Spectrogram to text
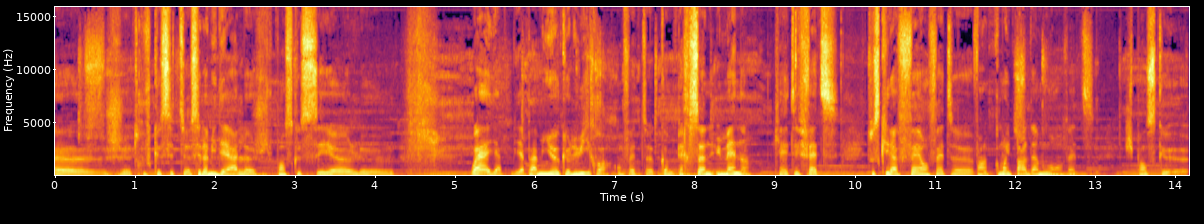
Euh, je trouve que c'est c'est l'homme idéal. Je pense que c'est euh, le ouais, il y a, y a pas mieux que lui, quoi, en fait, euh, comme personne humaine qui a été faite. Tout ce qu'il a fait, en fait, euh, enfin, comment il parle d'amour, en fait, je pense que,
